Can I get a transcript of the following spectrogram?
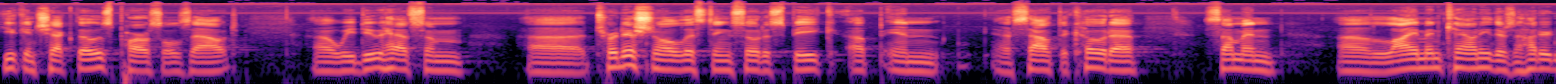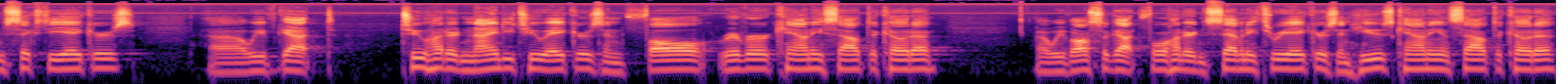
you can check those parcels out. Uh, we do have some uh, traditional listings, so to speak, up in uh, South Dakota, some in uh, Lyman County. There's 160 acres. Uh, we've got 292 acres in Fall River County, South Dakota. Uh, we've also got 473 acres in Hughes County in South Dakota.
